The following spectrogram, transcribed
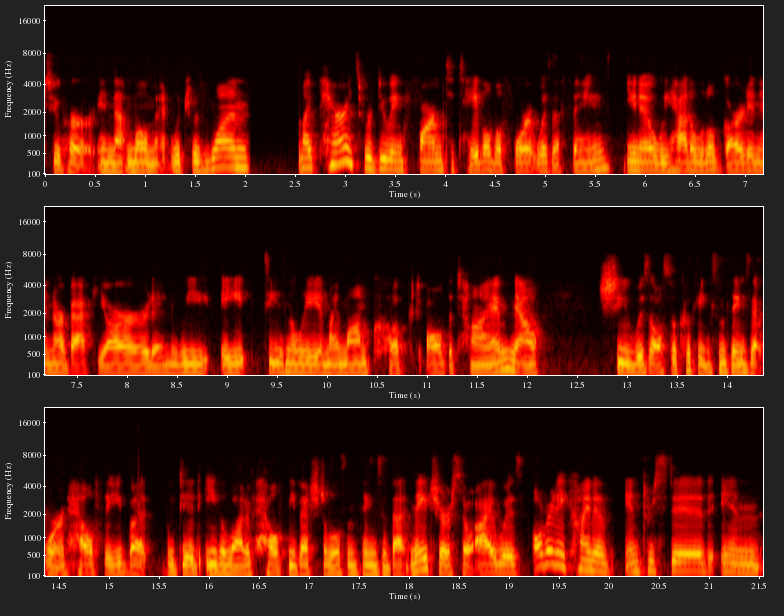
to her in that moment, which was one, my parents were doing farm to table before it was a thing. You know, we had a little garden in our backyard and we ate seasonally, and my mom cooked all the time. Now, she was also cooking some things that weren't healthy, but we did eat a lot of healthy vegetables and things of that nature. So I was already kind of interested in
